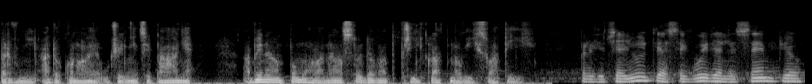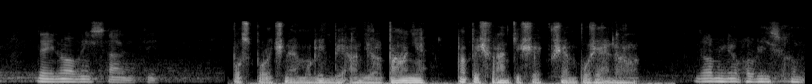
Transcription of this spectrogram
první a dokonalé učednici páně, aby nám pomohla následovat příklad nových svatých. Po společné modlitbě Anděl Páně papež František všem požehnal. Domino Vobiscum.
